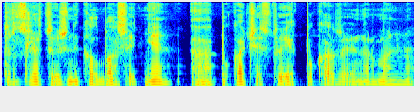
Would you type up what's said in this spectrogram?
Трансляцію ж не колбасить, ні? А по качеству як показує нормально.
